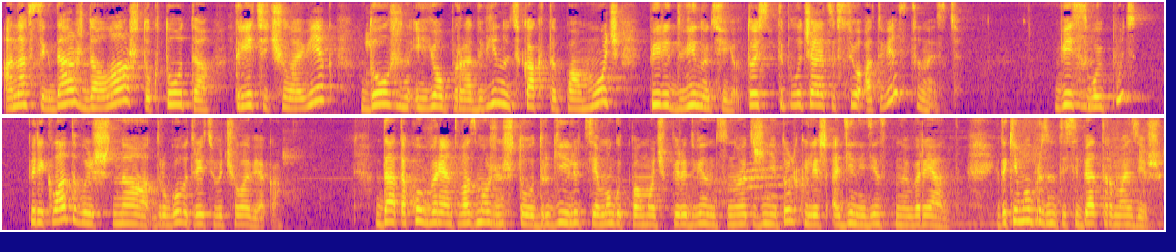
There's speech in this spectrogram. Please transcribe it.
она всегда ждала, что кто-то, третий человек, должен ее продвинуть, как-то помочь, передвинуть ее. То есть ты, получается, всю ответственность, весь свой путь перекладываешь на другого третьего человека. Да, такой вариант возможен, что другие люди тебе могут помочь передвинуться, но это же не только лишь один единственный вариант. И таким образом ты себя тормозишь.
